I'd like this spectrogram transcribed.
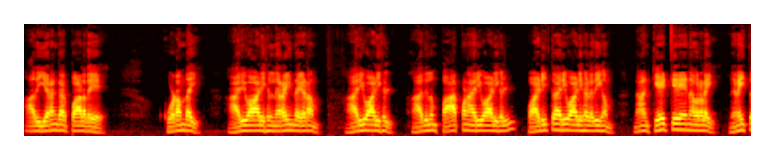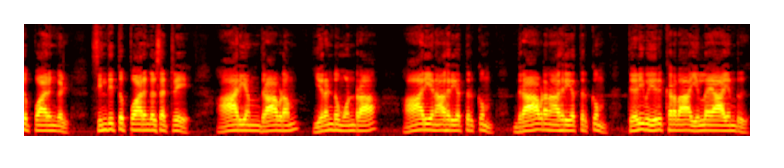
அது இறங்கற்பாலதே குடந்தை அறிவாளிகள் நிறைந்த இடம். அறிவாளிகள் அதிலும் பார்ப்பன அறிவாளிகள் படித்த அறிவாளிகள் அதிகம். நான் கேட்கிறேன் அவர்களை நினைத்துப் பாருங்கள் சிந்தித்துப் பாருங்கள் சற்றே. ஆரியம் திராவிடம் இரண்டும் ஒன்றா? ஆரிய நாகரிகத்திற்கும் திராவிட நாகரிகத்திற்கும் தெளிவு இருக்கிறதா இல்லையா என்று?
